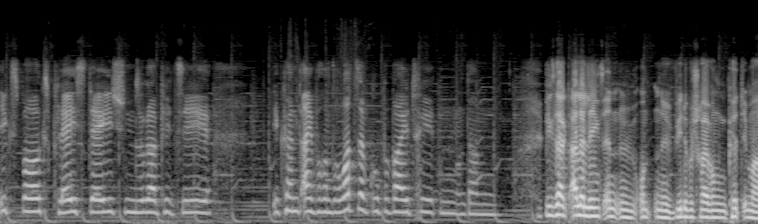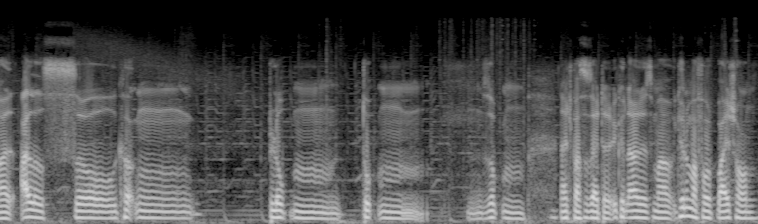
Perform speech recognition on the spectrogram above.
Xbox, Playstation, sogar PC. Ihr könnt einfach unsere WhatsApp-Gruppe beitreten und dann. Wie gesagt, alle Links in, unten in der Videobeschreibung könnt ihr mal alles so gucken. Bluppen, Duppen, Suppen. Nein, Spaß zur Seite. Ihr könnt alles mal, könnt mal vorbeischauen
